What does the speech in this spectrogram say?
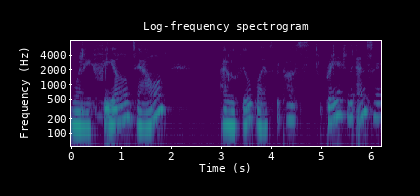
when I feel down I will feel blessed because prayer is the answer.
